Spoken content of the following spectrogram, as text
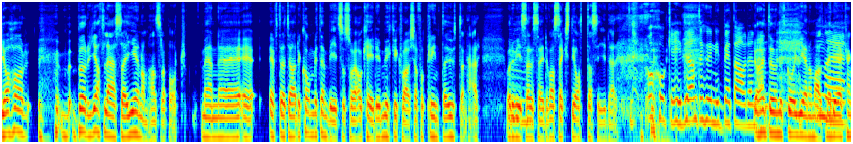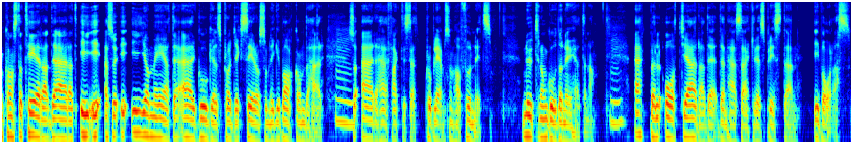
Jag har börjat läsa igenom hans rapport, men eh, efter att jag hade kommit en bit så sa jag okej, det är mycket kvar så jag får printa ut den här. Och det visade sig, det var 68 sidor. Oh, Okej, du har inte hunnit beta av den Jag har än. inte hunnit gå igenom allt, men det Nej. jag kan konstatera det är att i, i, alltså, i, i och med att det är Googles Project Zero som ligger bakom det här, Mm. så är det här faktiskt ett problem som har funnits. Nu till de goda nyheterna. Mm. Apple åtgärdade den här säkerhetsbristen i våras.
